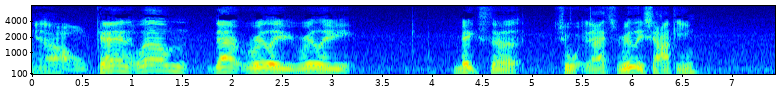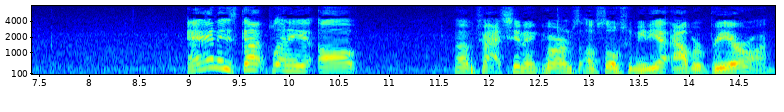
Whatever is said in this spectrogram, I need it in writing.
Okay, well, that really, really makes uh, a. That's really shocking. And he's got plenty of, of traction in terms of social media. Albert Breer on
